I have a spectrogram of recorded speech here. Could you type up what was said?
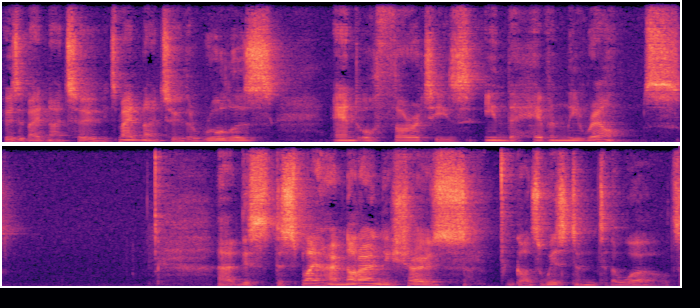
Who's it made known to? It's made known to the rulers and authorities in the heavenly realms. Uh, this display home not only shows God's wisdom to the world,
